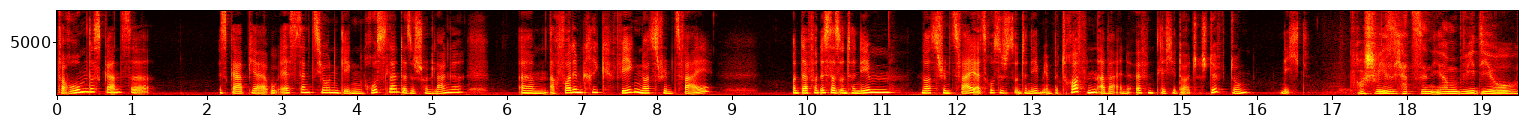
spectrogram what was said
Warum das Ganze? Es gab ja US-Sanktionen gegen Russland, also schon lange, ähm, auch vor dem Krieg wegen Nord Stream 2. Und davon ist das Unternehmen Nord Stream 2 als russisches Unternehmen eben betroffen, aber eine öffentliche deutsche Stiftung nicht. Frau Schwesig hat es in ihrem Video,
